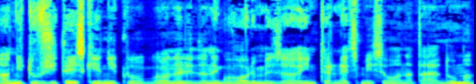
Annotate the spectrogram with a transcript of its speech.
а, нито в житейския, нито нали, да не говорим за интернет смисъла на тая дума,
